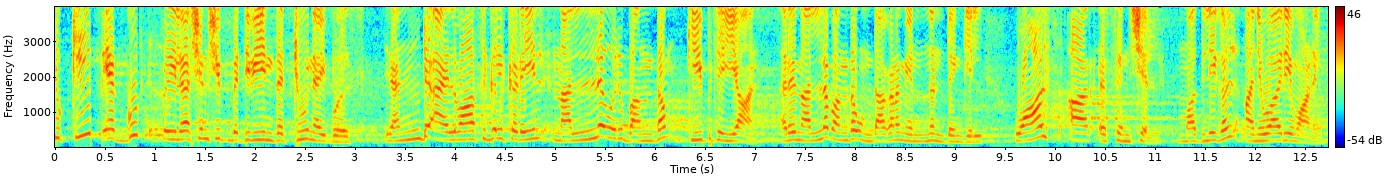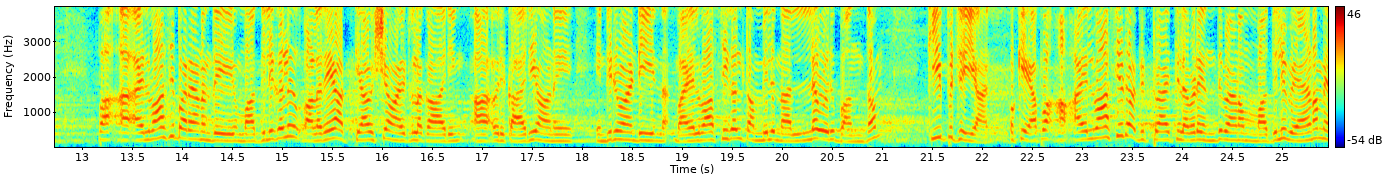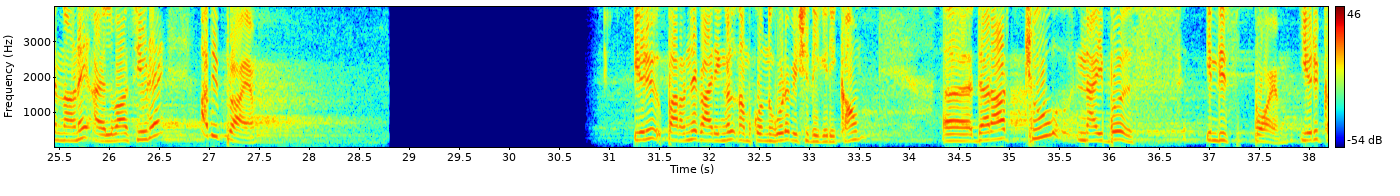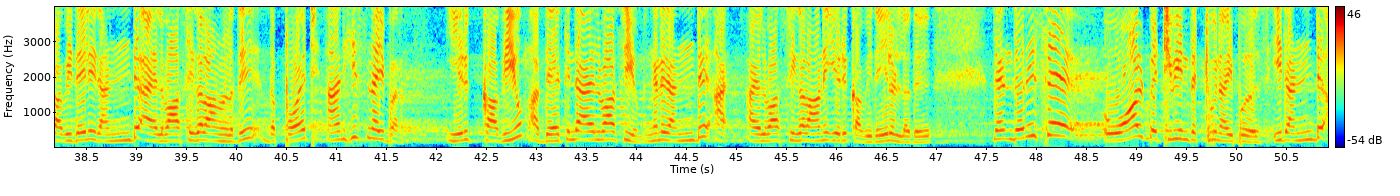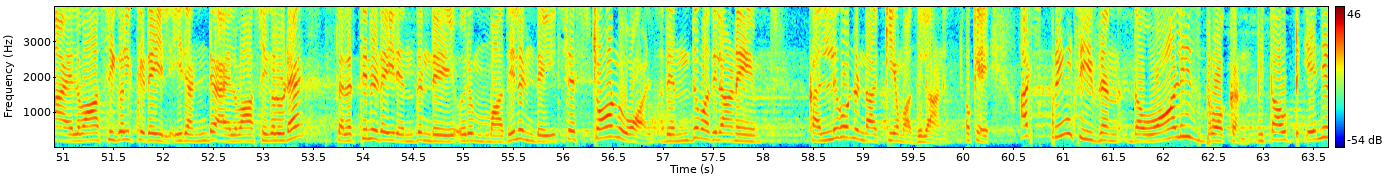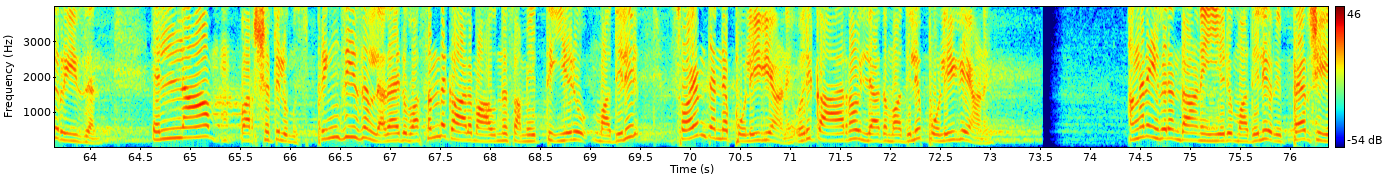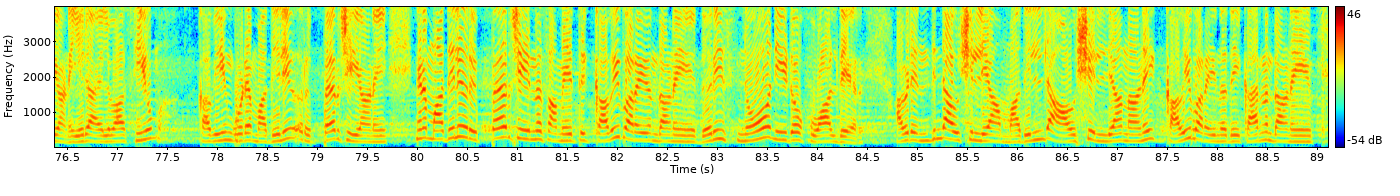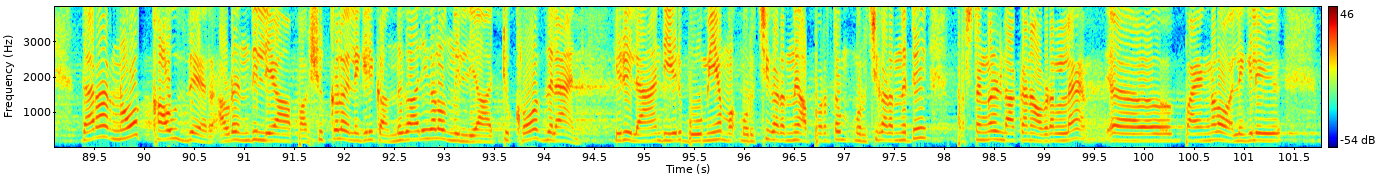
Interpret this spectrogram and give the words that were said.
to keep a good relationship between the two neighbours രണ്ട് അയൽവാസികൾക്കിടയിൽ നല്ല ഒരു ബന്ധം കീപ്പ് ചെയ്യാൻ അല്ലെ നല്ല ബന്ധം ഉണ്ടാകണം എന്നുണ്ടെങ്കിൽ വാൾസ് ആർ എസെൻഷ്യൽ മതിലുകൾ അനിവാര്യമാണ്. അയൽവാസി പറയണത് മതിലുകൾ വളരെ അത്യാവശ്യമായിട്ടുള്ള കാര്യം ഒരു കാര്യമാണ്. എന്തിനു വേണ്ടി? അയൽവാസികൾ തമ്മിൽ നല്ല ഒരു ബന്ധം കീപ്പ് ചെയ്യാൻ. ഓക്കെ അപ്പോൾ അയൽവാസിയുടെ അഭിപ്രായത്തിൽ അവിടെ എന്ത് വേണം? മതിൽ വേണം എന്നാണ് അയൽവാസിയുടെ അഭിപ്രായം. ഈ ഒരു പറഞ്ഞ കാര്യങ്ങൾ നമുക്കൊന്നും കൂടെ വിശദീകരിക്കാം. There are two neighbours in this poem ഈ ഒരു കവിതയിൽ രണ്ട് അയൽവാസികളാണുള്ളത് the poet and his neighbour ഈ ഒരു കവിയും അദ്ദേഹത്തിന്റെ അയൽവാസിയും. ഇങ്ങനെ രണ്ട് അയൽവാസികളാണ് ഈ ഒരു കവിതയിലുള്ളത്. Then there is a wall between the two neighbours ഈ രണ്ട് അയൽവാസികൾക്കിടയിൽ ഈ രണ്ട് അയൽവാസികളുടെ സ്ഥലത്തിനിടയിൽ എന്തുണ്ട്? ഒരു മതിലുണ്ട്. ഇറ്റ്സ് എ സ്റ്റോൺ വാൾ അത് എന്ത് മതിലാണ്? കല്ലുകൊണ്ടുണ്ടാക്കിയ മതിലാണ്. Okay at spring season the wall is broken without any reason എല്ലാ വർഷത്തിലും സ്പ്രിംഗ് സീസണിൽ അതായത് വസന്തകാലമാകുന്ന സമയത്ത് ഈ ഒരു മതിൽ സ്വയം തന്നെ പൊളിയുകയാണ്. ഒരു കാരണമില്ലാതെ മതിൽ പൊളിയുകയാണ്. അങ്ങനെ ഇവരെന്താണ് ഈ ഒരു മതിൽ റിപ്പയർ ചെയ്യുകയാണ്. ഈ ഒരു അയൽവാസിയും കവിയും കൂടെ മതിൽ റിപ്പയർ ചെയ്യുകയാണ് ഇങ്ങനെ മതിൽ റിപ്പയർ ചെയ്യുന്ന സമയത്ത് കവി പറയും എന്താണ്? There is no need of wall there അവിടെ എന്തിന്റെ ആവശ്യമില്ല? മതിലിന്റെ ആവശ്യമില്ല എന്നാണ് കവി പറയുന്നത്. കാരണം എന്താണ്? There are no cows there അവിടെ എന്തില്ല? പശുക്കളോ അല്ലെങ്കിൽ കന്നുകാലികളോ ഒന്നുമില്ല. ടു ക്രോസ് ദ ലാൻഡ് ഈ ഒരു ലാൻഡ് ഈ ഒരു ഭൂമിയെ മുറിച്ച് കടന്ന് അപ്പുറത്ത് മുറിച്ച് കടന്നിട്ട് പ്രശ്നങ്ങൾ ഉണ്ടാക്കാനോ അവിടെയുള്ള പയങ്ങളോ അല്ലെങ്കിൽ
